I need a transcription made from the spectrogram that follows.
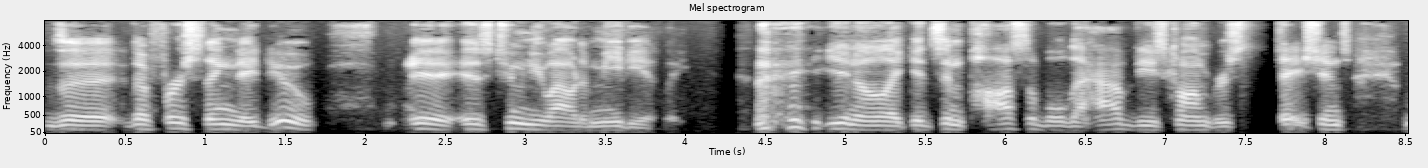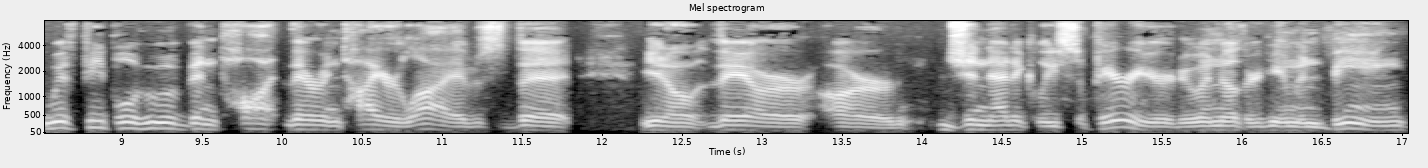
the the first thing they do is, is tune you out immediately. you know, like it's impossible to have these conversations with people who have been taught their entire lives that you know they are are genetically superior to another human being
